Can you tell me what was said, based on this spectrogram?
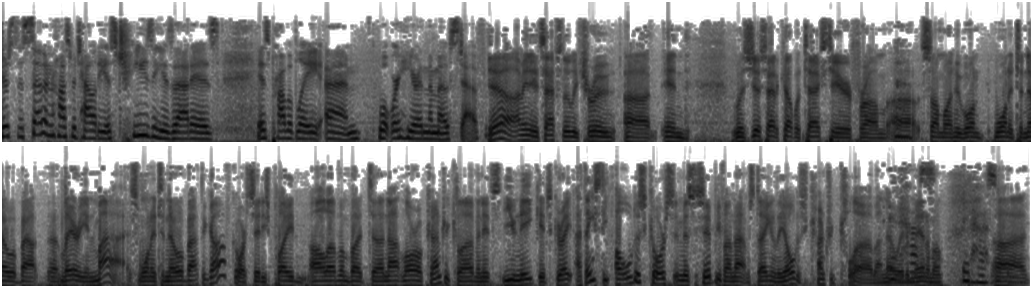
just the southern hospitality, as cheesy as that is, is probably um, what we're hearing the most of. Yeah, I mean it's absolutely true. Uh, and was just had a couple of texts here from uh, someone who want, wanted to know about uh, Larry and Mize, wanted to know about the golf course. Said he's played all of them, but uh, not Laurel Country Club, and it's unique. It's great. I think it's the oldest course in Mississippi, if I'm not mistaken, or the oldest country club I know It at a minimum. it has to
